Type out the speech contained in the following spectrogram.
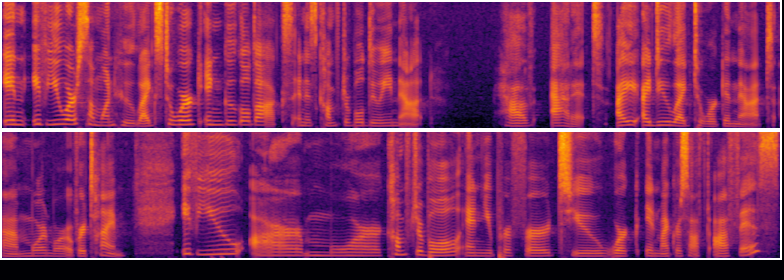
In, if you are someone who likes to work in Google Docs and is comfortable doing that, have at it. I, I do like to work in that um, more and more over time. If you are more comfortable and you prefer to work in Microsoft Office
